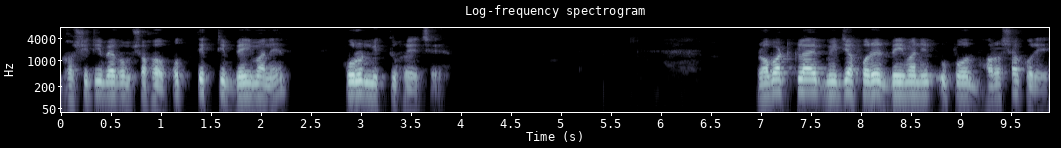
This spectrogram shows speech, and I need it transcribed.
ঘসিটি বেগম সহ প্রত্যেকটি বেইমানের করুণ মৃত্যু হয়েছে। রবার্ট ক্লাইভ মির্জাফরের বেইমানির উপর ভরসা করে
